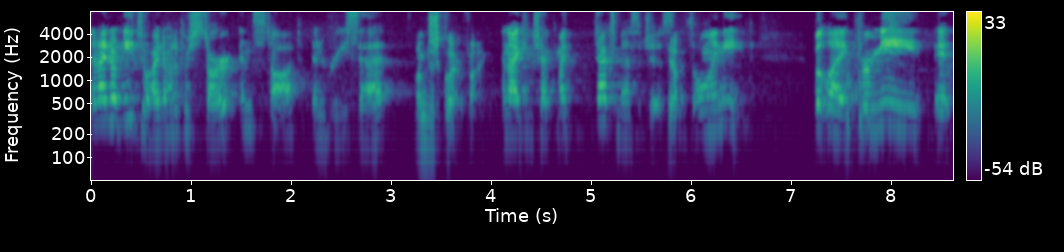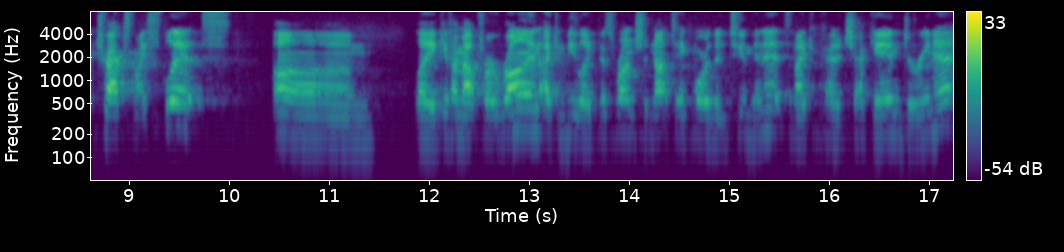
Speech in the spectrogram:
and I don't need to. I know how to push start and stop and reset. I'm just clarifying. and I can check my text messages. Yep. That's all I need. But like for me, it tracks my splits. Um, like if I'm out for a run, I can be like, this run should not take more than two minutes, and I can kind of check in during it.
